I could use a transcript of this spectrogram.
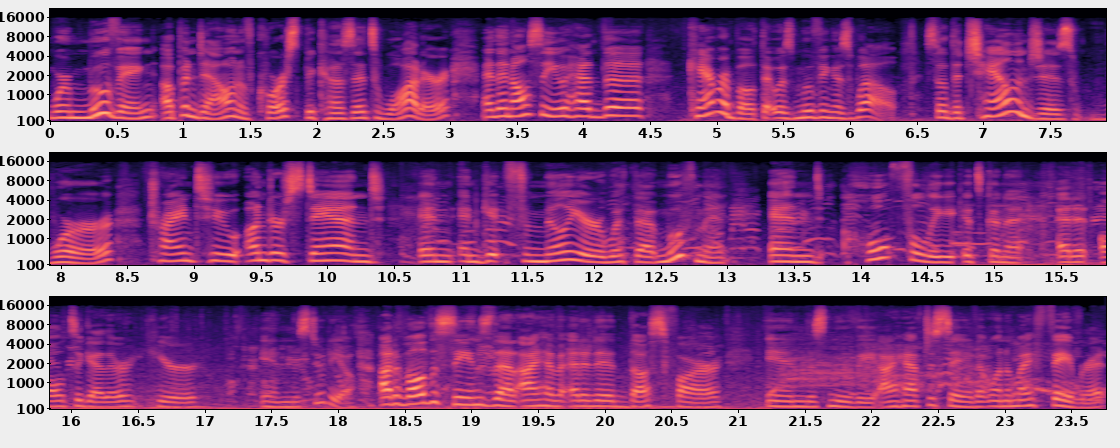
were moving up and down, of course, because it's water. And then also you had the camera boat that was moving as well. So the challenges were trying to understand and, and get familiar with that movement, and hopefully it's going to edit all together here in the studio. Out of all the scenes that I have edited thus far, in this movie. I have to say that one of my favorite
